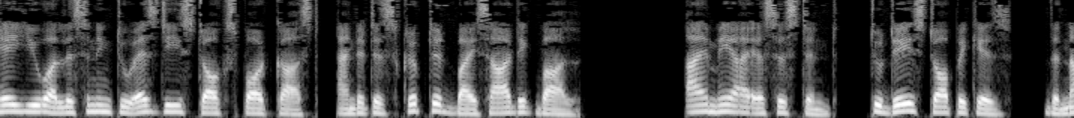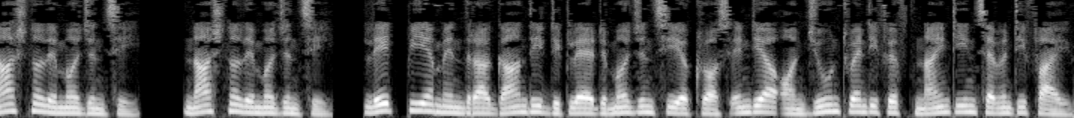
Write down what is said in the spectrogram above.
Hey, you are listening to SD Stocks podcast, and it is scripted by Saad Bal. I am AI assistant. Today's topic is the national emergency. National emergency. Late PM Indira Gandhi declared emergency across India on June 25, 1975.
